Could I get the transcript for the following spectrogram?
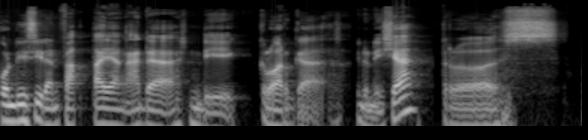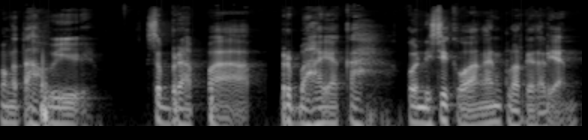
kondisi dan fakta yang ada di keluarga Indonesia terus mengetahui seberapa berbahayakah kondisi keuangan keluarga kalian.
